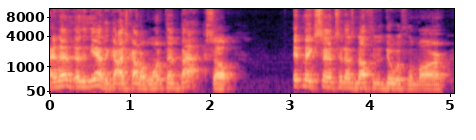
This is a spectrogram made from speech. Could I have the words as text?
and then, and then, yeah, the guy's got to want them back. So it makes sense. It has nothing to do with Lamar.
